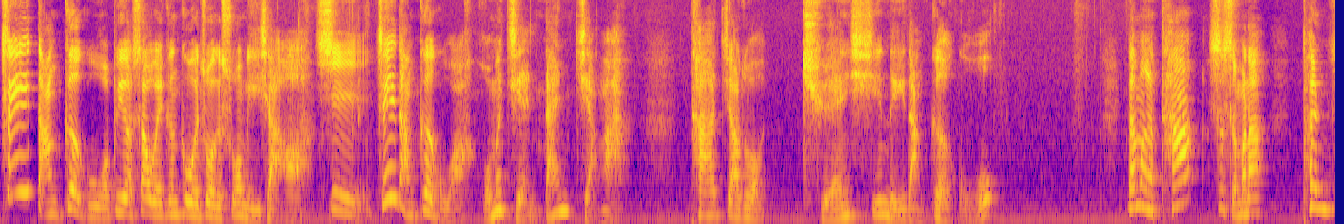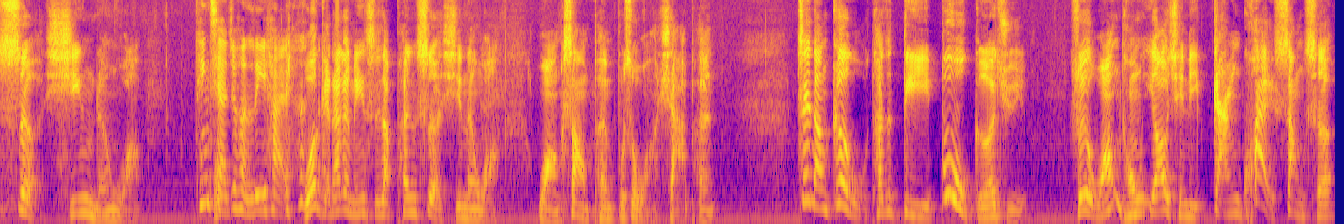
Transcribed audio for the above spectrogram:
这一档个股我必要稍微跟各位做个说明一下啊。是这一档个股啊，我们简单讲啊，它叫做全新的一档个股。那么它是什么呢？喷射新人王。听起来就很厉害。我，我给他个名词叫喷射新人王，往上喷不是往下喷。这档个股它是底部格局，所以王彤邀请你赶快上车。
